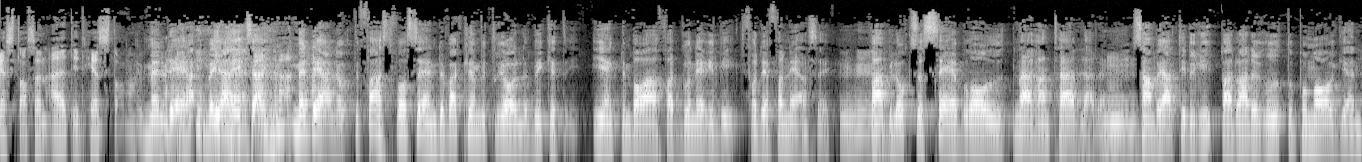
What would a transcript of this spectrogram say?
hästar, sen ätit hästarna. Men det, men ja exakt. Men det han åkte fast för sen, det var klenbuterol, vilket egentligen bara är för att gå ner i vikt, för att deffa ner sig. För han ville också se bra ut när han tävlade. Så han var alltid rippad och hade rutor på magen,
